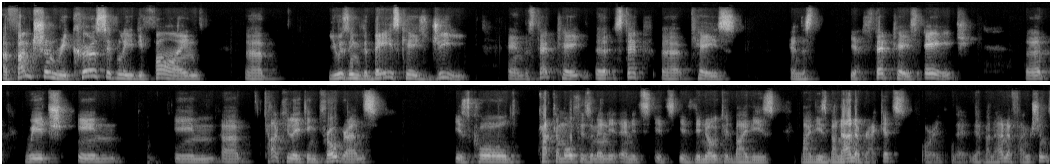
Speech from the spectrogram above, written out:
a function recursively defined uh, using the base case G and the step case, uh, step uh, case and the yes, step case H, uh, which in, in uh, calculating programs is called catamorphism and, it, and it's, it's, it's denoted by these by these banana brackets or the, the banana functions.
